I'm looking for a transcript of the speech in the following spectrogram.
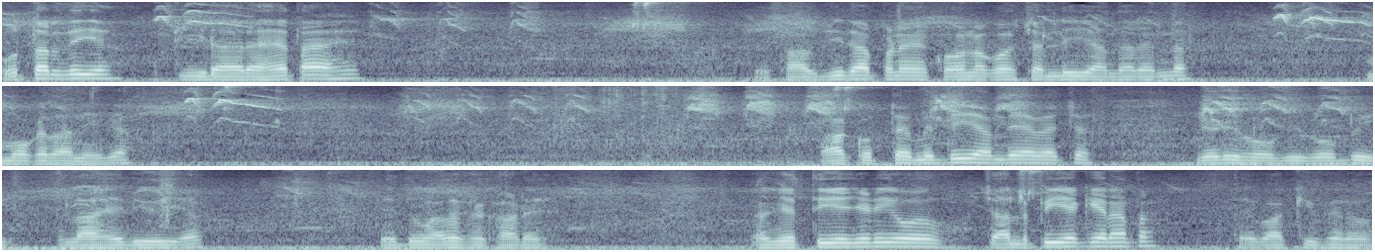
ਉਤਰਦੀ ਆ, ਕੀੜਾ ਰਹਿਤਾ ਇਹ। ਤੇ ਸਬਜ਼ੀ ਦਾ ਆਪਣੇ ਕੋਈ ਨਾ ਕੁਛ ਚੱਲੀ ਜਾਂਦਾ ਰਹਿੰਦਾ, ਮੁੱਕਦਾ ਨਹੀਂਗਾ ਆ ਕੁੱਤੇ ਮਿੱਧੀ ਜਾਂਦੇ ਆ ਵਿੱਚ। ਜਿਹੜੀ ਹੋ ਗਈ ਗੋਭੀ, ਲਾਹੇ ਦੀ ਹੋਈ ਆ, ਤੇ ਦੁਆ ਤਾਂ ਫਿਰ ਖਾੜੇ। ਅਗੇਤੀ ਹੈ ਜਿਹੜੀ, ਉਹ ਚੱਲ ਪਈ ਹੈ ਕੇਰਾਂ ਤਾਂ, ਤੇ ਬਾਕੀ ਫਿਰ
